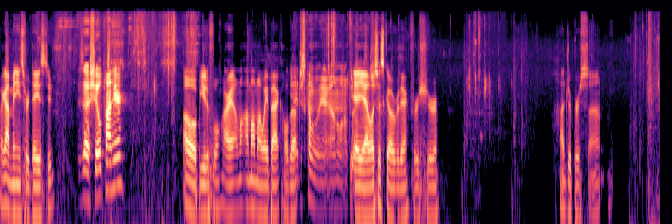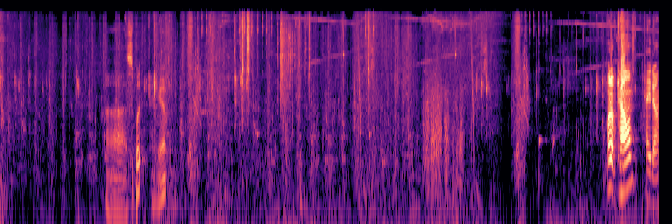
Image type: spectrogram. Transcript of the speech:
I got minis for days, dude. Is that a shield pot here? Oh, beautiful. All right, I'm, I'm on my way back. Hold up. Yeah, up. just come with me. I don't want to. Yeah, yeah. Let's just go over there for sure. Hundred percent. Uh, split. There go. What up, Callum? How you doing?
